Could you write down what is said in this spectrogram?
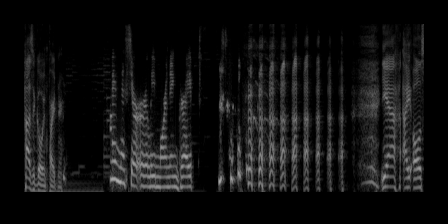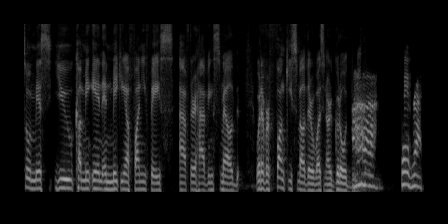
How's it going, partner? I miss your early morning gripes. yeah, I also miss you coming in and making a funny face after having smelled whatever funky smell there was in our good old booth. Ah, wave rat.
